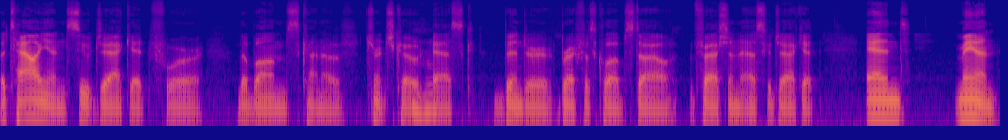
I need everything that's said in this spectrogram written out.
Italian suit jacket for the bum's kind of trench coat esque Bender Breakfast Club style fashion esque jacket. And man,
